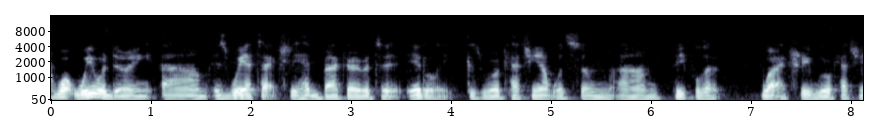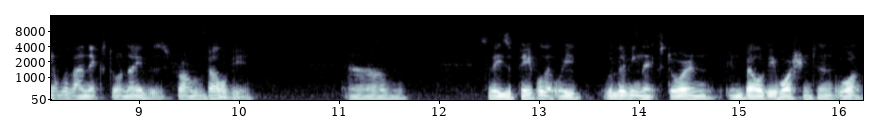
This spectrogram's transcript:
what we were doing um, is we had to actually head back over to Italy because we were catching up with some um, people that well, actually, we were catching up with our next door neighbours from Bellevue. Um, so these are people that we were living next door in in Bellevue, Washington, or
